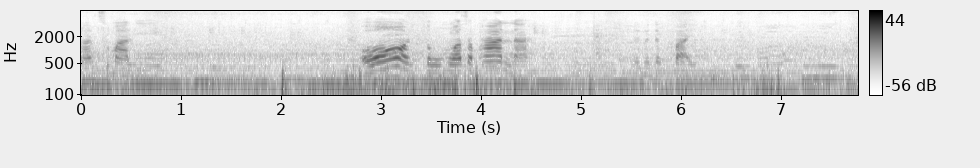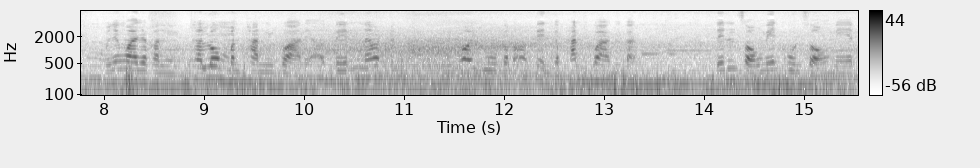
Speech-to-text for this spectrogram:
ร้านสุมาลี อ๋อ ตรงหัวสะพานนะเดินไปจากไป มันยังว่าจะพัน ถ้าร่มมันพันกว่าเนี่ย เอาเต็นท์นะมันเป็นพ่ออยู่กับเอาเต็นท์กับพันกว่าคือกัน เต็นท์สองเมตรคูณสองเมตร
